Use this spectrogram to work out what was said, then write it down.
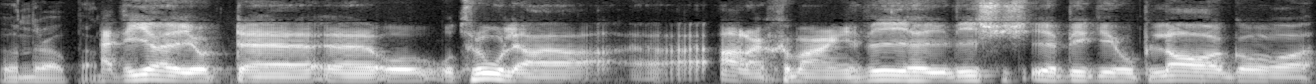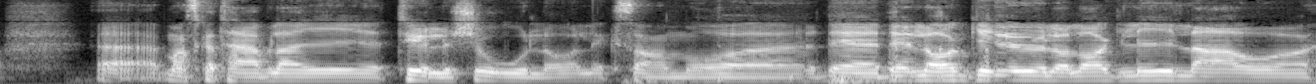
under Open? Vi har gjort eh, eh, otroliga eh, arrangemang. Vi, vi bygger ihop lag och eh, man ska tävla i tyllkjol och liksom och det, det är lag gul och lag lila och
